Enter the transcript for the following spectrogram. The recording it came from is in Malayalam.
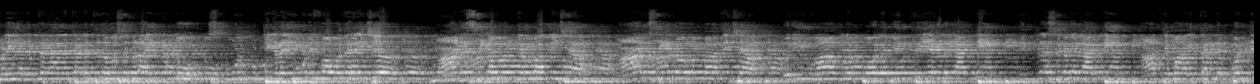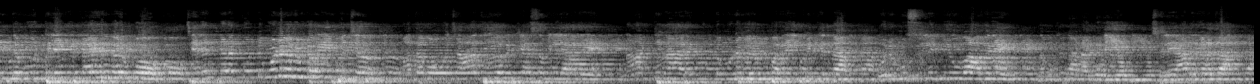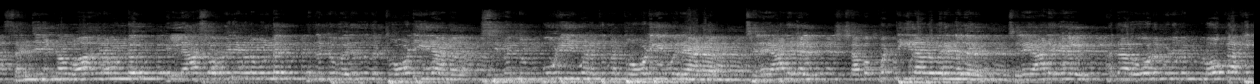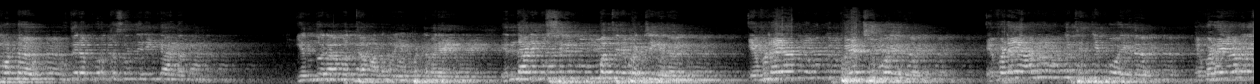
നമ്മൾ ഈ അടുത്ത കാലത്ത് അടുത്ത ദിവസങ്ങളായി കണ്ടു. സ്കൂൾ കുട്ടികളെ യൂണിഫോം ധരിച്ച് മാനസിക മർദ്ദം ബാധിച്ച മാനസിക രോഗം ബാധിച്ച ഒരു യുവാവിനെ പോലെ വിക്രിയകൾ കാട്ടി വിക്രസുകൾ കാട്ടി ആദ്യമായി തന്റെ പെണ്ണിന്റെ വീട്ടിലേക്ക് കയറി വരുമ്പോ മുഴുവനും പറയിപ്പിക്കുന്ന ഒരു മുസ്ലിം യുവാവിനെ നമുക്ക് കാണാൻ കഴിയും. ചില ആളുകൾ സഞ്ചരിക്കാൻ വാഹനമുണ്ട് എല്ലാ സൗകര്യങ്ങളുമുണ്ട്. എന്നിട്ട് വരുന്നത് ട്രോളിയിലാണ് സിമന്റും കൂടിയും നടത്തുന്ന ട്രോളിയിൽ വരികയാണ്. ചില ആളുകൾ ശവപ്പെട്ടിയിലാണ് വരുന്നത്. ചില ആളുകൾ അതാ റോഡ് മുഴുവൻ ബ്ലോക്ക് ആക്കിക്കൊണ്ട് കുതിരപ്പുറത്ത് സഞ്ചരിക്കാണ്. എന്തൊരബദ്ധമാണ് പ്രിയപ്പെട്ടവരെ? എന്താണ് മുസ്ലിം ഉമ്മത്തിന് പറ്റിയത്? എവിടെയാണ് നമുക്ക് പേച്ചു പോയത്? എവിടെയാണ് നമുക്ക് തെറ്റിപ്പോയത്? എവിടെയാണ്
